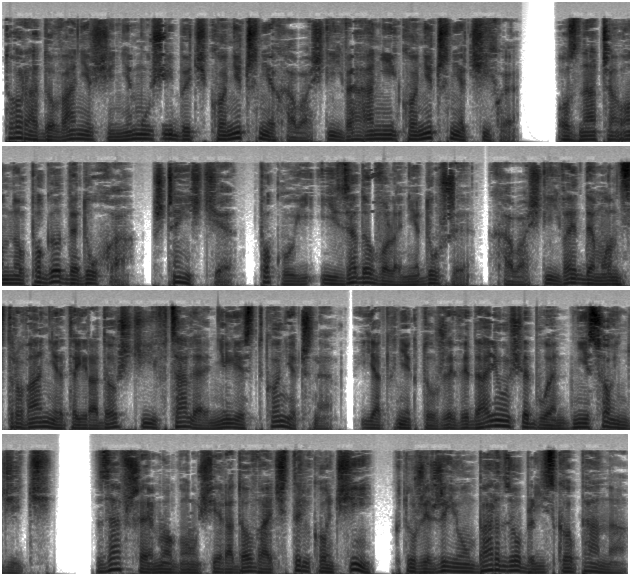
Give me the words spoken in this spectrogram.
To radowanie się nie musi być koniecznie hałaśliwe ani koniecznie ciche. Oznacza ono pogodę ducha, szczęście, pokój i zadowolenie duszy. Hałaśliwe demonstrowanie tej radości wcale nie jest konieczne, jak niektórzy wydają się błędnie sądzić. Zawsze mogą się radować tylko ci, którzy żyją bardzo blisko Pana,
